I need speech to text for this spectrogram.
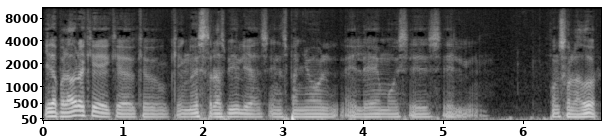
Y la palabra que, que, que, en nuestras Biblias en español eh, leemos es el consolador,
